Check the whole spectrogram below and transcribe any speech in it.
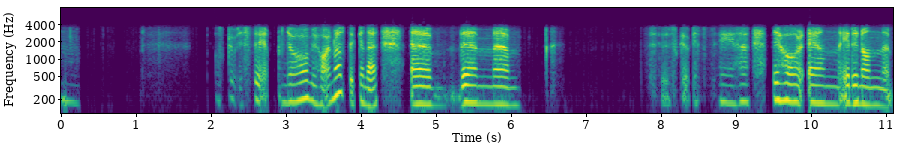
mm. Då ska vi se. Ja, vi har några stycken där. Uh, vem... Um, hur ska vi se här? Vi har en... Är det någon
